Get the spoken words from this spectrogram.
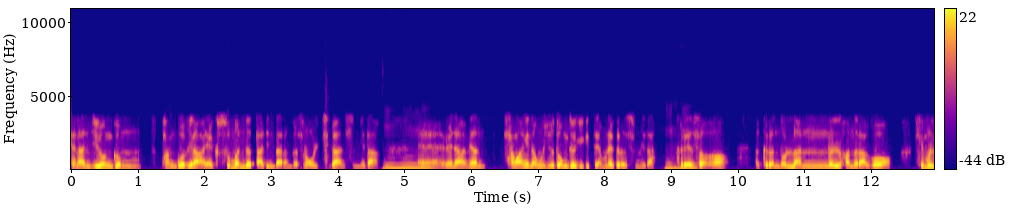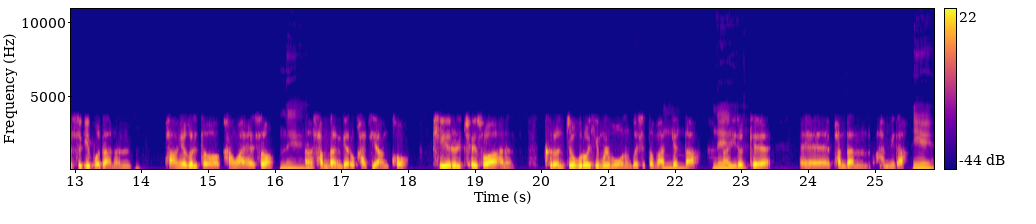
재난지원금 방법이나 액수 먼저 따진다는 것은 옳지가 않습니다. 음, 에, 왜냐하면 상황이 너무 유동적이기 때문에 그렇습니다. 음. 그래서 그런 논란을 하느라고 힘을 쓰기보다는 방역을 더 강화해서 네, 어, 3단계로 가지 않고 피해를 최소화하는 그런 쪽으로 힘을 모으는 것이 더 맞겠다. 네. 아, 이렇게 에, 판단합니다. 예.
